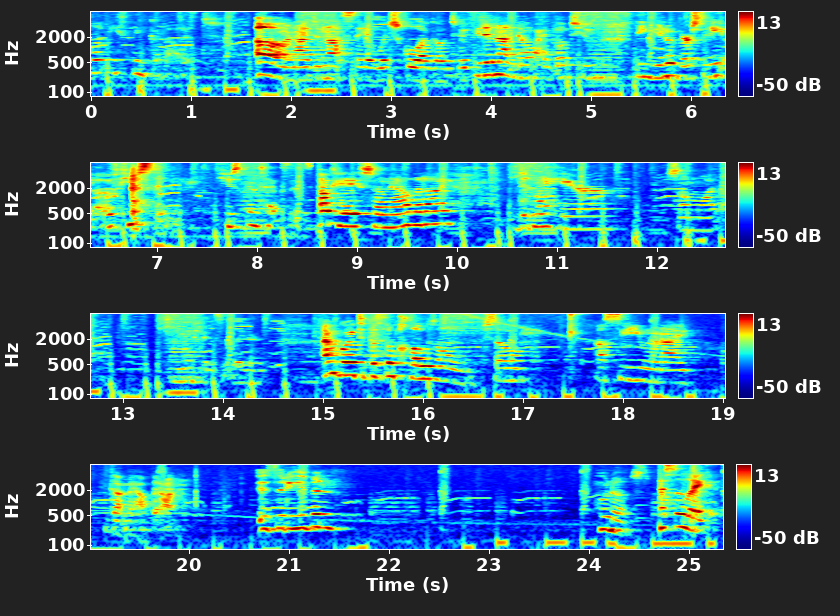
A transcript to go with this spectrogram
let me think about it. Oh, and I did not say which school I go to. If you did not know, I go to the University of Houston, Houston, Texas. Okay, so now that I did my hair, somewhat. I may fix it later. I'm going to put some clothes on, so I'll see you when I got my outfit on. Is it even? Who knows? Honestly, like,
